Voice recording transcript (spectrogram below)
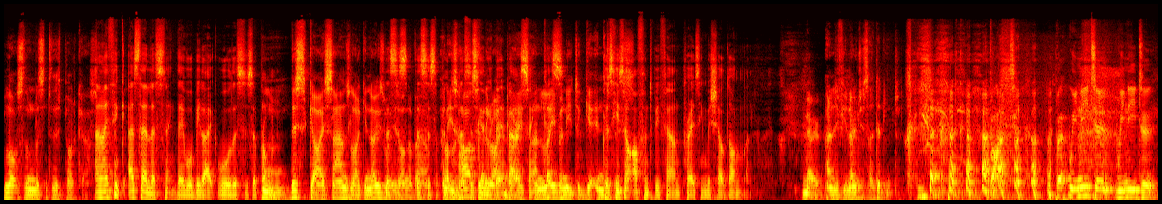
Lots of them listen to this podcast. And I think as they're listening, they will be like, well, this is a problem. this guy sounds like he knows what This he's is, on about. this is a and problem. his This heart's is in the getting a bit right place. embarrassing. And 'cause- Labour need to get into Because he's not often to be found praising Michelle Donelan. No. And if you notice, I didn't. but but we need to we need to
